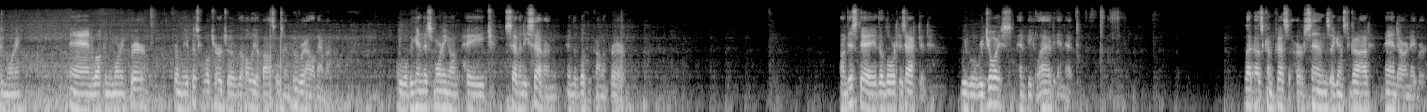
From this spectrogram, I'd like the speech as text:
Good morning, and welcome to morning prayer from the Episcopal Church of the Holy Apostles in Hoover, Alabama. We will begin this morning on page 77 in the Book of Common Prayer. On this day the Lord has acted. We will rejoice and be glad in it. Let us confess our sins against God and our neighbor.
